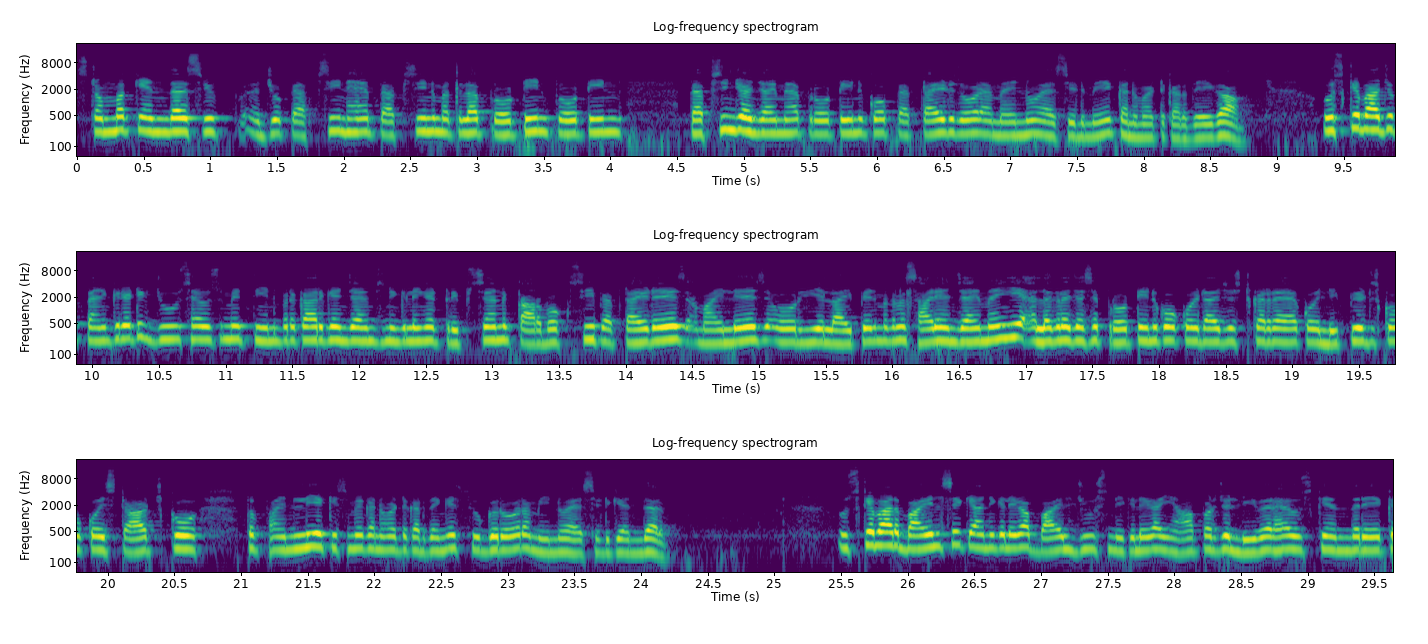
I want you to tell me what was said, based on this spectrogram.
स्टमक के अंदर सिर्फ़, जो पेप्सिन है पेप्सिन मतलब प्रोटीन प्रोटीन पेप्सिन जो एंजाइम है प्रोटीन को पेप्टाइड्स और अमीनो एसिड में कन्वर्ट कर देगा। उसके बाद जो पेनक्रेटिक जूस है, उसमें तीन प्रकार के एंजाइम्स निकलेंगे, ट्रिप्सन कार्बोक्सी पेप्टाइडेज अमाइलेज और ये लाइपेज मतलब सारे एंजाइम हैं। ये अलग अलग जैसे प्रोटीन को कोई डाइजेस्ट कर रहा है, कोई लिपिड्स को, कोई स्टार्च को तो फाइनली ये किसमें कन्वर्ट कर देंगे? शुगर और अमीनो एसिड के अंदर। उसके बाद बाइल से क्या निकलेगा? बाइल जूस निकलेगा। यहाँ पर जो लीवर है, उसके अंदर एक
